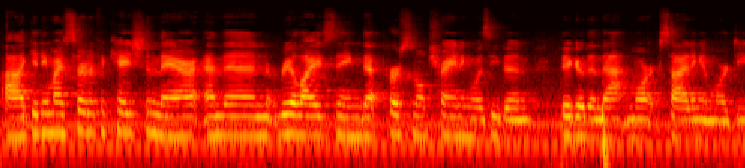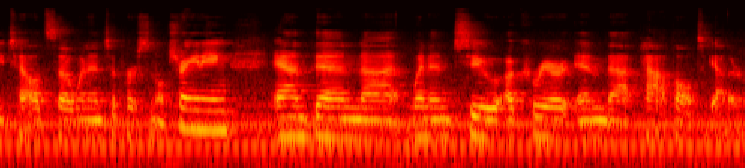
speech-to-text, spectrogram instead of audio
uh, getting my certification there, and then realizing that personal training was even bigger than that more exciting and more detailed. So I went into personal training, and then uh, went into a career in that path altogether.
